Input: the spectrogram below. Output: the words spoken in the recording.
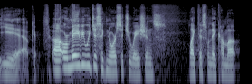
Yeah, okay. Uh, or maybe we just ignore situations like this when they come up.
